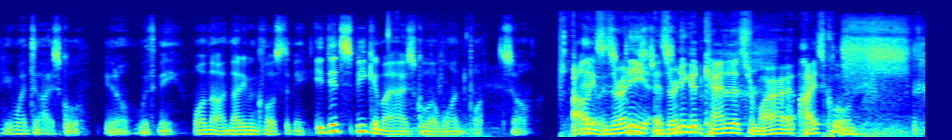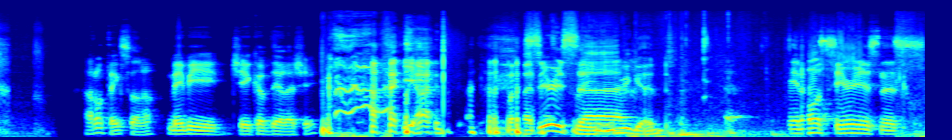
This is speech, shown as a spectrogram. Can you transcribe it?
He went to high school, you know, with me. Well, no, not even close to me. He did speak in my high school at one point. So, Alex, Anyways, is there any is there any good candidates from our high school? I don't think so. No, maybe Jacob Delache. yeah, But, seriously, uh, it'd be good. in all seriousness,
